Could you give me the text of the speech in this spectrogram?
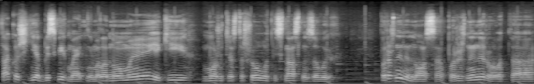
Також є безпігментні меланоми, які можуть розташовуватись на слизових порожнини носа, порожнини рота,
